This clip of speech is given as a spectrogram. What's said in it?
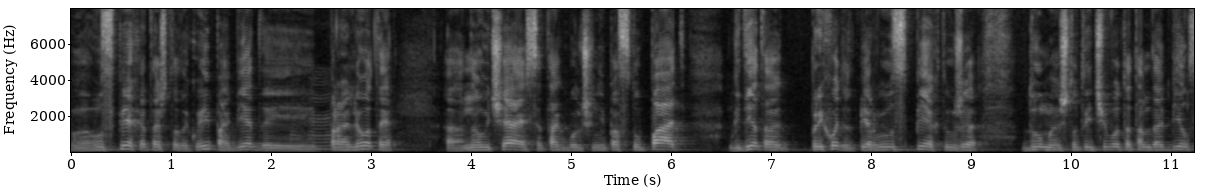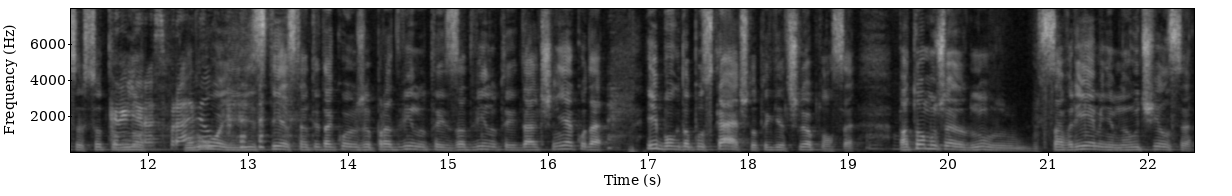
э, успех это что такое? И победы, и угу. пролеты. Э, научаешься так больше не поступать. Где-то приходит первый успех, ты уже думаешь, что ты чего-то там добился, все там... Крылья расправил. Ой, естественно, ты такой уже продвинутый, задвинутый, дальше некуда. И Бог допускает, что ты где-то шлепнулся. Угу. Потом уже ну, со временем научился,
